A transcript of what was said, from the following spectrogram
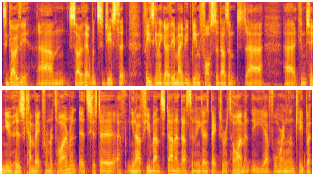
to go there. Um, so that would suggest that if he's going to go there, maybe Ben Foster doesn't uh, uh, continue his comeback from retirement. It's just a, a you know a few months done and dusted, and he goes back to retirement. The uh, former England keeper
